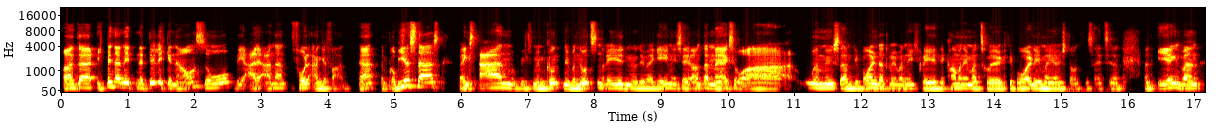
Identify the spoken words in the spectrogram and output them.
Und äh, ich bin damit natürlich genauso wie alle anderen voll angefahren. Ja? Dann probierst das, fängst an, willst mit dem Kunden über Nutzen reden und über Ergebnisse und dann merkst du, oh, urmühsam, die wollen darüber nicht reden, die kommen immer zurück, die wollen immer ihre Stundensätze. Und irgendwann,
